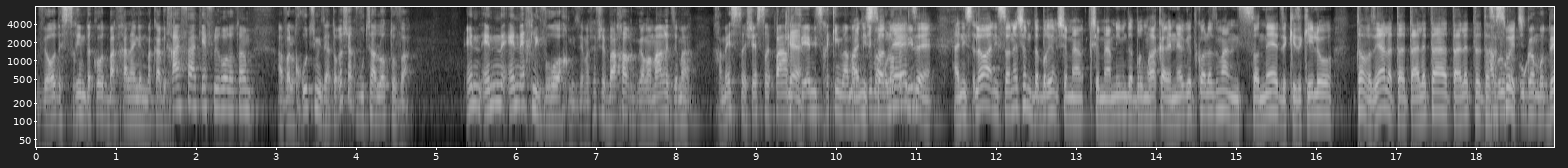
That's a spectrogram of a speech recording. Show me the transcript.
ועוד 20 דקות בהתחלה נגד מכבי חיפה היה כיף לראות אותם, אבל חוץ מזה, אתה רואה שהקבוצה לא טובה. אין, אין, אין איך לברוח מזה, אני חושב שבכר גם אמר את זה, מה, 15-16 פעם כן. סיים משחקים ואמר, אני "תקשיבו, אנחנו לא שונא את טובים"? זה, אני, לא, אני שונא שמדברים, שמא- כשמאמנים מדברים רק על אנרגיות כל הזמן, אני שונא את זה, כי זה כאילו, טוב, אז יאללה, ת- תעלה, את ה- תעלה, ת- תעשה אבל הוא. הוא גם מודה,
